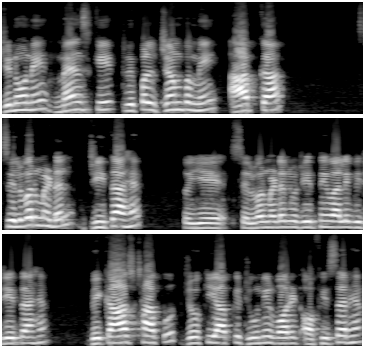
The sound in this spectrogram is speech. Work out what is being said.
जिन्होंने मेंस के ट्रिपल जंप में आपका सिल्वर मेडल जीता है। तो ये सिल्वर मेडल को जीतने वाले विजेता हैं विकास ठाकुर, जो कि आपके जूनियर वारंट ऑफिसर हैं।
